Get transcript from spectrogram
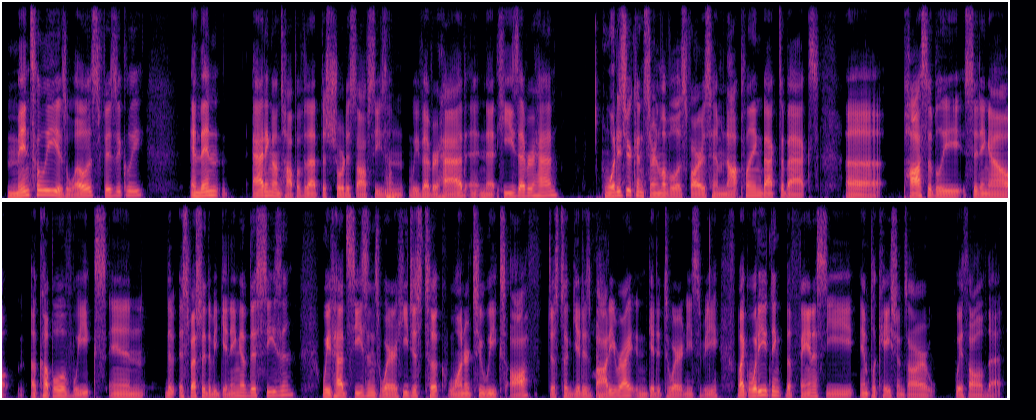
mentally as well as physically and then adding on top of that the shortest offseason we've ever had and that he's ever had what is your concern level as far as him not playing back to backs uh possibly sitting out a couple of weeks in the especially the beginning of this season we've had seasons where he just took one or two weeks off just to get his body right and get it to where it needs to be like what do you think the fantasy implications are with all of that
